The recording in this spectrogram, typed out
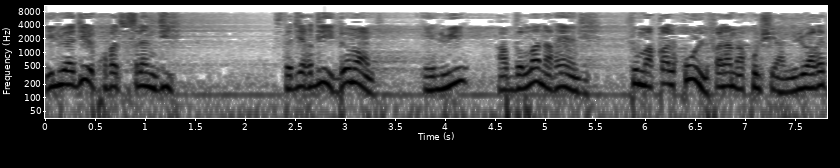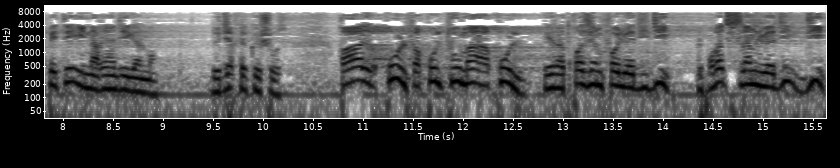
Il lui a dit, le prophète sallam dit, c'est-à-dire dit, demande. Et lui, Abdullah n'a rien dit. Il lui a répété et il n'a rien dit également, de dire quelque chose. Et la troisième fois, il lui a dit, dis. Le prophète sallam lui a dit, dis.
